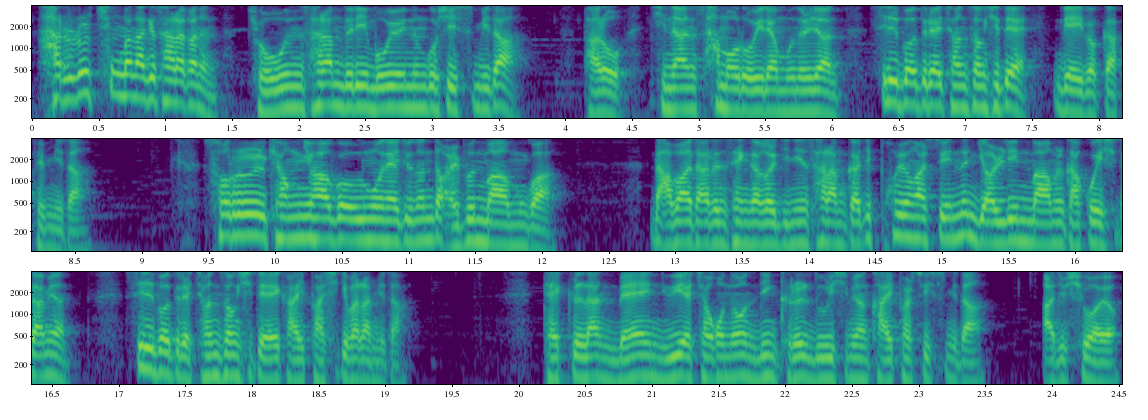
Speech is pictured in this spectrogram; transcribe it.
하루를 충만하게 살아가는 좋은 사람들이 모여 있는 곳이 있습니다. 바로 지난 3월 5일에 문을 연 실버들의 전성시대 네이버 카페입니다. 서로를 격려하고 응원해주는 넓은 마음과 나와 다른 생각을 지닌 사람까지 포용할 수 있는 열린 마음을 갖고 계시다면 실버들의 전성시대에 가입하시기 바랍니다. 댓글란 맨 위에 적어놓은 링크를 누르시면 가입할 수 있습니다. 아주 쉬워요.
